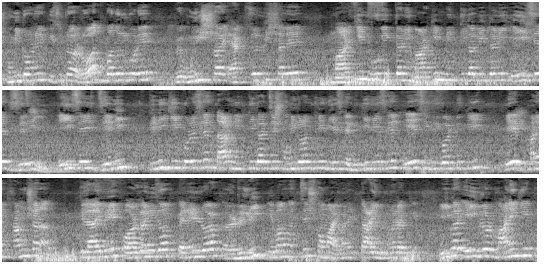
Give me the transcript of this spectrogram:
সমীকরণের কিছুটা রদ বদল করে উনিশশো একচল্লিশ সালে মার্কিন ভূবিজ্ঞানী, মার্কিন মৃত্তিকা বিজ্ঞানী H S Jenny, H H Jenny তিনি কি করেছিলেন? তার মৃত্তিকার যে সমীকরণ তিনি দিয়েছিলেন, কি দিয়েছিলেন? এস ইজ টু কি এ মানে functional climate organism panel rock relief এবং হচ্ছে সময় মানে টাইম মনে রাখবে। এইবার এইগুলোর মানে কি একটু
